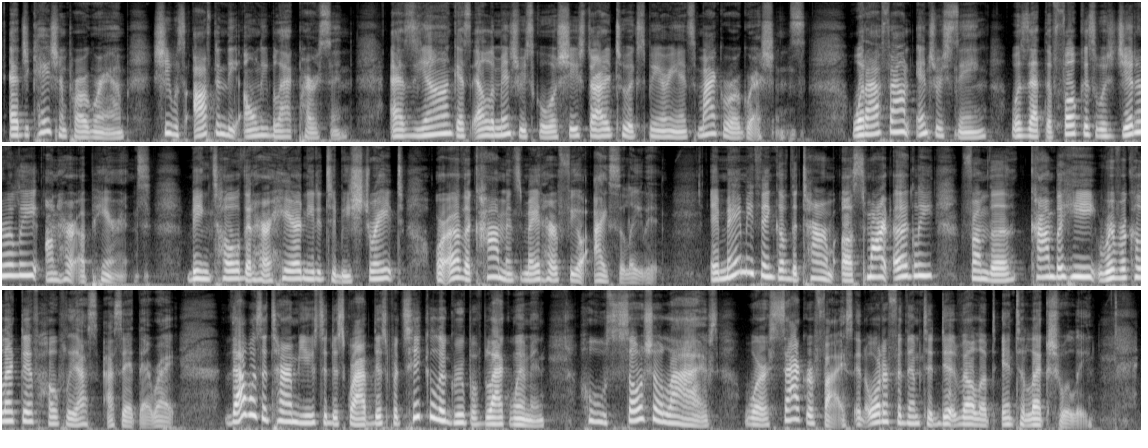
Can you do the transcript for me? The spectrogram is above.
education program, she was often the only black person. As young as elementary school, she started to experience microaggressions. What I found interesting was that the focus was generally on her appearance. Being told that her hair needed to be straight or other comments made her feel isolated. It made me think of the term uh, smart ugly from the Combahee River Collective. Hopefully, I, I said that right. That was a term used to describe this particular group of black women whose social lives were sacrificed in order for them to develop intellectually.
